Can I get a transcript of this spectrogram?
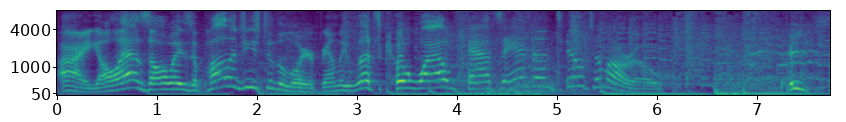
All right, y'all. As always, apologies to the Loyer family. Let's go, Wildcats. And until tomorrow, peace.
